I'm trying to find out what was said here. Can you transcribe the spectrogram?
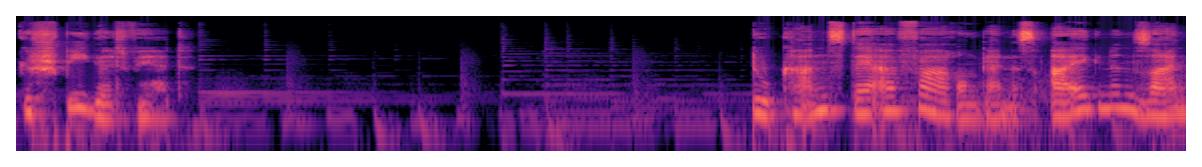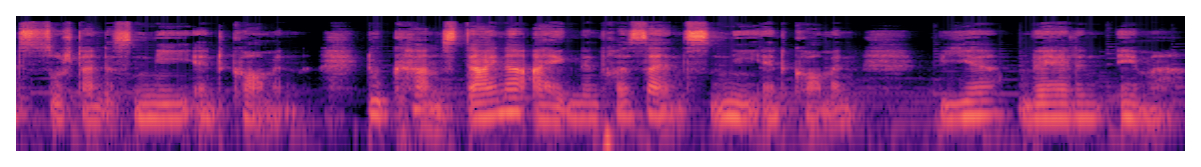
gespiegelt wird. Du kannst der Erfahrung deines eigenen Seinszustandes nie entkommen. Du kannst deiner eigenen Präsenz nie entkommen. Wir wählen immer.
